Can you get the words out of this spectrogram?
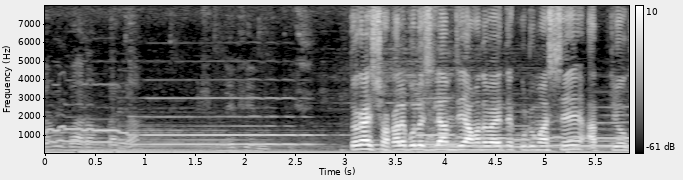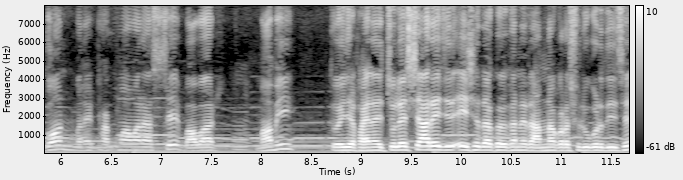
আমি বারান্দাটা তো গাই সকালে বলেছিলাম যে আমাদের বাড়িতে কুটুম আসছে আত্মীয়গণ মানে ঠাকুমা আমার আসছে বাবার মামি। তো এই যে ফাইনালি চলে এসছে আর এই যে এসে দেখো এখানে রান্না করা শুরু করে দিয়েছে।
